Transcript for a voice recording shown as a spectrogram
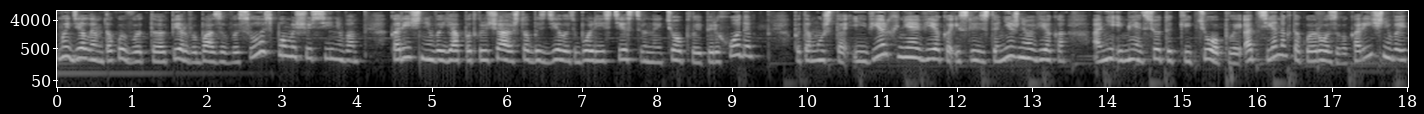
Мы делаем такой вот э, первый базовый слой с помощью синего. Коричневый я подключаю, чтобы сделать более естественные теплые переходы потому что и верхнее века, и слизистая нижнего века, они имеют все-таки теплый оттенок, такой розово-коричневый,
